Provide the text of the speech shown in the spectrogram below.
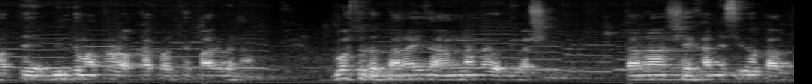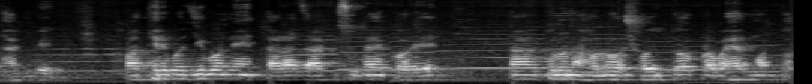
হতে বিন্দুমাত্র রক্ষা করতে পারবে না। বস্তুত তারাই জাহান্নামের অধিবাসী। তারা সেখানে চিরকাল থাকবে। পার্থিব জীবনে তারা যা কিছু ব্যয় করে, তার তুলনা হলো শৈত্য প্রবাহের মতো,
